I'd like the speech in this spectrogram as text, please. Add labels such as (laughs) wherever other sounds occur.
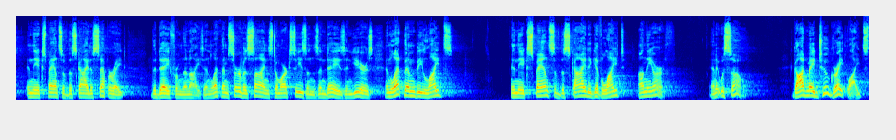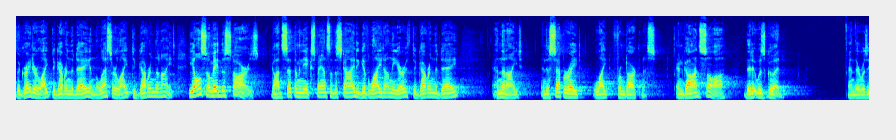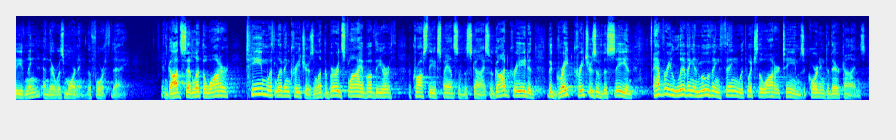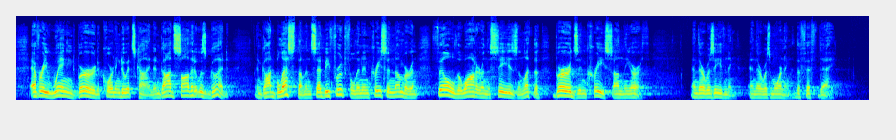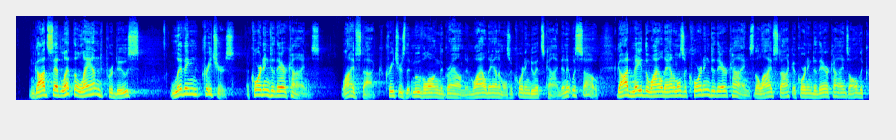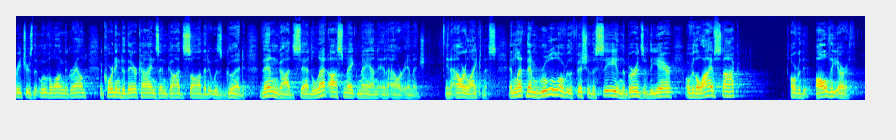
in the expanse of the sky to separate the day from the night, and let them serve as signs to mark seasons and days and years, and let them be lights in the expanse of the sky to give light on the earth. And it was so. God made two great lights, the greater light to govern the day and the lesser light to govern the night. He also made the stars. God set them in the expanse of the sky to give light on the earth, to govern the day and the night, and to separate light from darkness. And God saw that it was good. And there was evening, and there was morning, the fourth day. And God said, Let the water teem with living creatures, and let the birds fly above the earth across the expanse of the sky. So God created the great creatures of the sea and every living and moving thing with which the water teems according to their kinds, every winged bird according to its kind. And God saw that it was good. And God blessed them and said, Be fruitful and increase in number, and fill the water and the seas, and let the birds increase on the earth. And there was evening, and there was morning, the fifth day. And God said, Let the land produce living creatures according to their kinds, livestock, creatures that move along the ground, and wild animals according to its kind. And it was so. God made the wild animals according to their kinds, the livestock according to their kinds, all the creatures that move along the ground according to their kinds, and God saw that it was good. Then God said, Let us make man in our image. In our likeness, and let them rule over the fish of the sea and the birds of the air, over the livestock, over the, all the earth,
